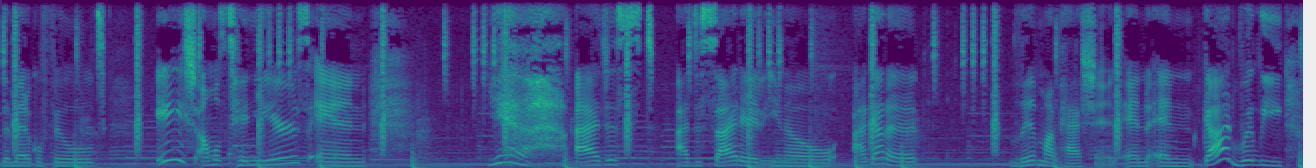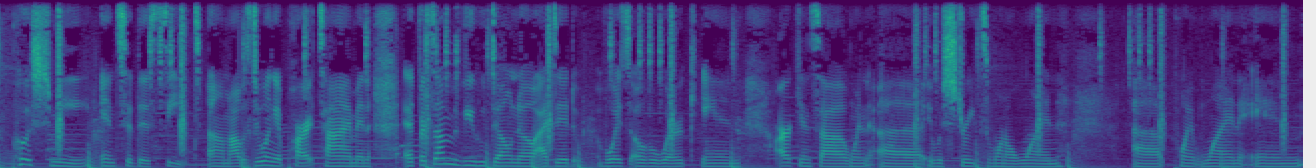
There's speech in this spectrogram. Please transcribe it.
the medical field, ish, almost ten years, and yeah, I just I decided, you know, I gotta live my passion and and God really pushed me into this seat. Um, I was doing it part time and, and for some of you who don't know, I did voiceover work in Arkansas when uh, it was Streets 101 uh, point one and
